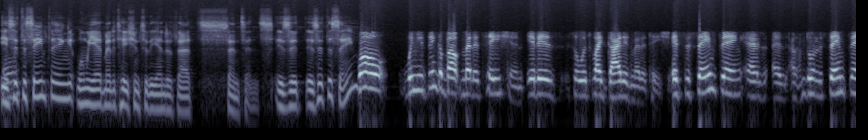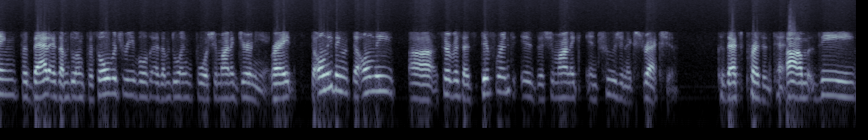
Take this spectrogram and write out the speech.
is Mhm. it the same thing when we add meditation to the end of that sentence? Is it is it the same? Well, when you think about meditation, it is so it's like guided meditation. It's the same thing as as I'm doing the same thing for that as I'm doing for soul retrievals as I'm doing for shamanic journeying, right? The only thing the only uh, service that's different is the shamanic intrusion extraction because that's present tense. Um, the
